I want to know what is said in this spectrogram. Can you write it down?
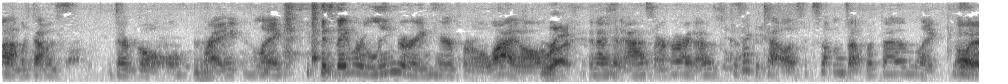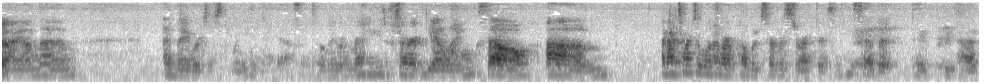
um, like that was their goal, Mhm. right? Like because they were lingering here for a while, Right. And I had asked our guard, I was because I could tell, I was like something's up with them, like keep Oh, an yeah. eye on them, and they were just waiting, I guess, until they were ready to start yelling. So, um, and I talked to one of our public service directors, and he said that they, we've had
